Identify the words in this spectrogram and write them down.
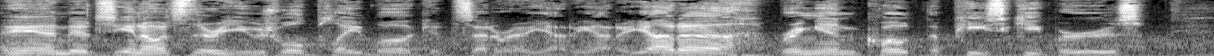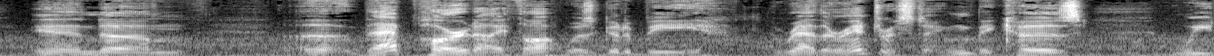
and it's you know it's their usual playbook, etc. Yada yada yada. Bring in quote the peacekeepers, and um, uh, that part I thought was going to be rather interesting because we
